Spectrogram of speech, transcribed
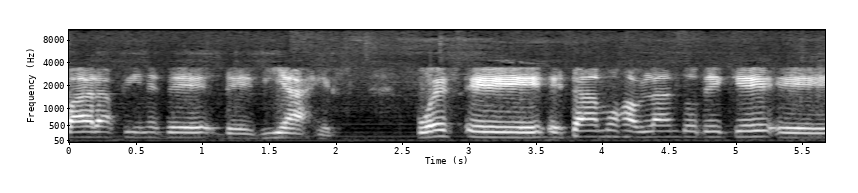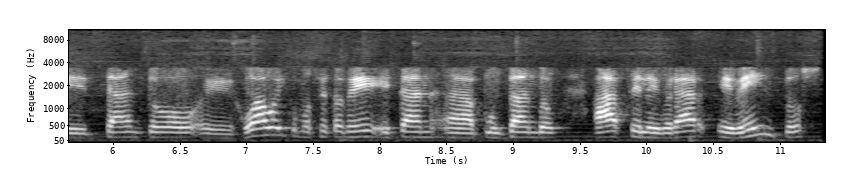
para fines de, viajes. Pues estábamos hablando de que tanto Huawei como ZTE están apuntando a celebrar eventos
